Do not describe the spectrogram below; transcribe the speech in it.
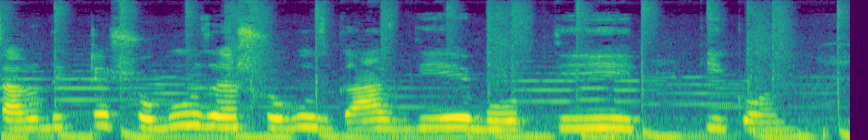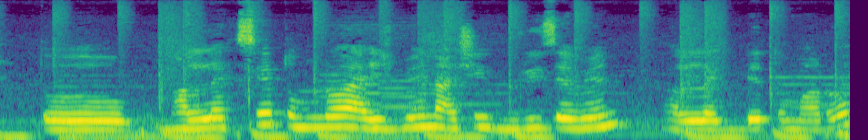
চারোদিকটা সবুজ আর সবুজ, গাছ দিয়ে ভর্তি, কি কন তো ভালো লাগছে, তোমরা আসবেন, আসি ঘুরি যাবেন, ভালো লাগবে তোমারও।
